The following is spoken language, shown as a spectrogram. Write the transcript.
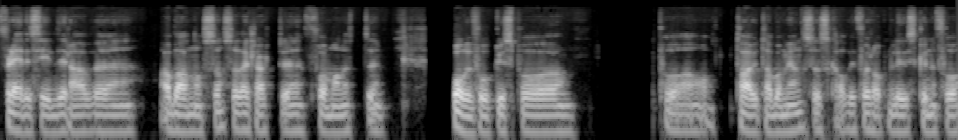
flere sider av, av banen også, så det er klart, får man et overfokus på på å ta ut Aubameyang, så skal vi forhåpentligvis kunne få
